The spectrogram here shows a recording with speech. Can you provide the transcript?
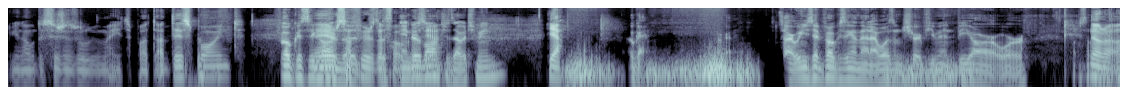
you know, decisions will be made. But at this point, focusing on the, the, the standard launch. Yeah. Is that what you mean? Yeah. Okay. Okay. Sorry, when you said focusing on that, I wasn't sure if you meant VR or no, no,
